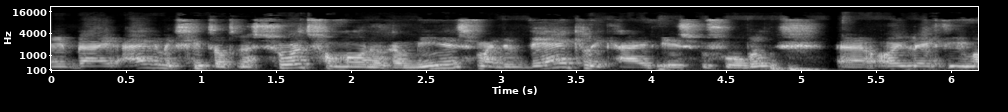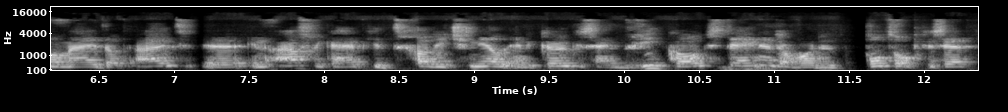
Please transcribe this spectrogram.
waarbij je eigenlijk ziet dat er een soort van monogamie is, maar de werkelijkheid is bijvoorbeeld, ooit legde iemand mij dat uit, in Afrika heb je traditioneel in de keuken zijn drie kookstenen, daar worden potten op gezet.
